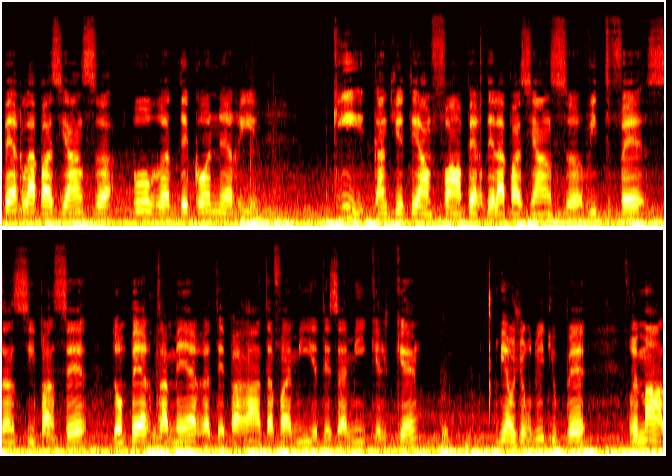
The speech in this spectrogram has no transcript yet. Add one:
perd la patience pour des conneries? Qui, quand tu étais enfant, perdait la patience vite fait sans y penser ton père, ta mère, tes parents, ta famille, tes amis, quelqu'un, bien aujourd'hui tu peux vraiment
